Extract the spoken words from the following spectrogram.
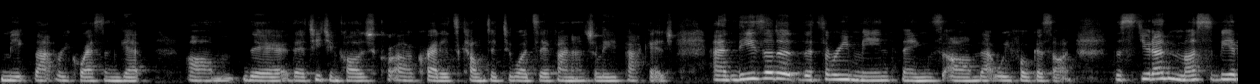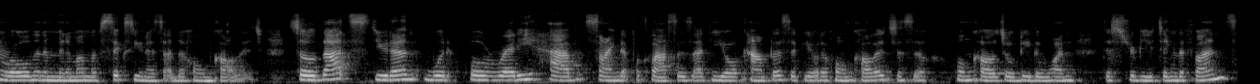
make that request and get um, their, their teaching college uh, credits counted towards their financial aid package. And these are the, the three main things um, that we focus on. The student must be enrolled in a minimum of six units at the home college. So that student would already have signed up for classes at your campus if you're the home college, the home college will be the one distributing the funds.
